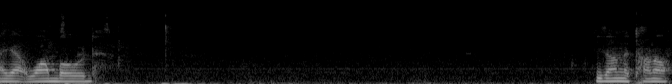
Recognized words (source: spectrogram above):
I got womboed. He's on the tunnel.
